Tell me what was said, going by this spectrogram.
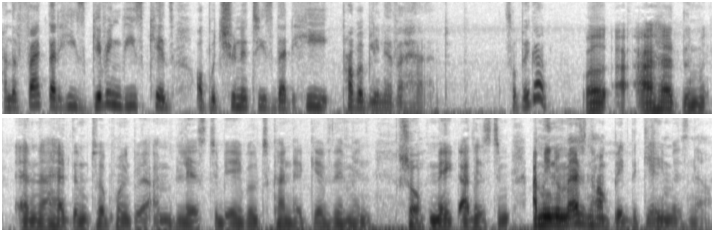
and the fact that he's giving these kids opportunities that he probably never had. So big up. Well, I, I had them, and I had them to a point where I'm blessed to be able to kind of give them and Sure. make others to. I mean, imagine how big the game is now.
